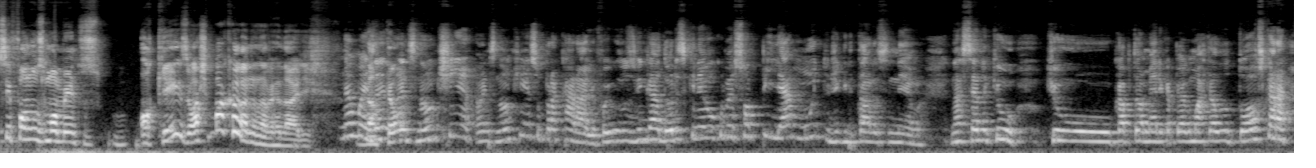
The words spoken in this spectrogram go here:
se for nos momentos ok, eu acho bacana, na verdade. Não, mas an- um- antes não tinha, antes não tinha isso pra caralho. Foi nos Vingadores que nego começou a pilhar muito de gritar no cinema. Na cena que o, que o Capitão América pega o martelo do Thor, os caras,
